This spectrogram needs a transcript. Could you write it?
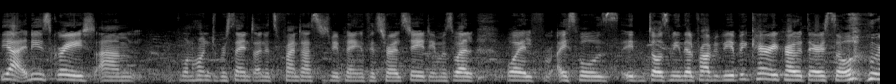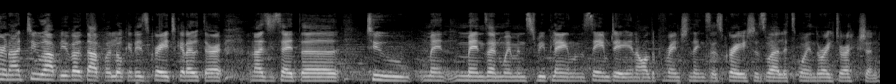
Yeah, it is great. Um, 100% and it's fantastic to be playing in Fitzgerald Stadium as well while I suppose it does mean there'll probably be a big Kerry crowd there so we're not too happy about that but look it is great to get out there and as you said the two men, men's and women's to be playing on the same day and all the provincial things is great as well it's going in the right direction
